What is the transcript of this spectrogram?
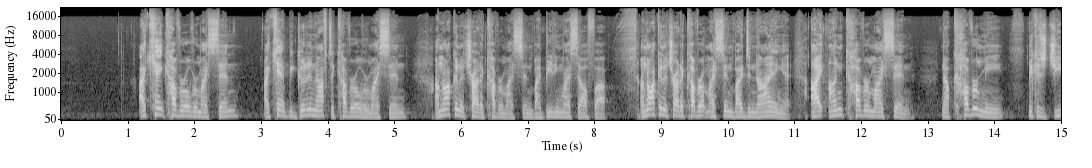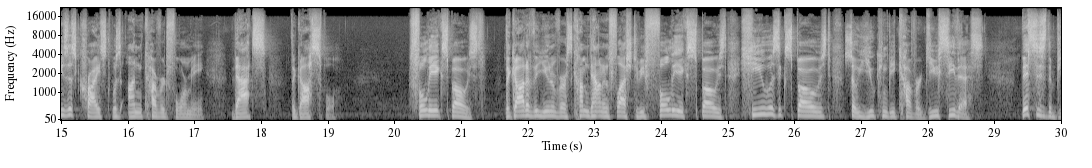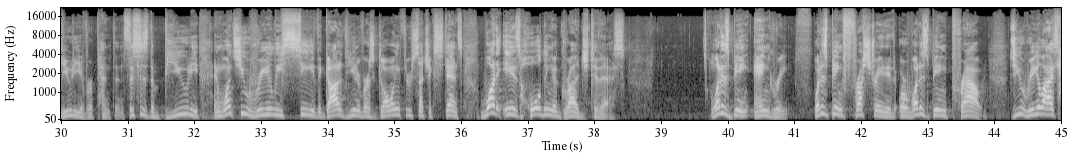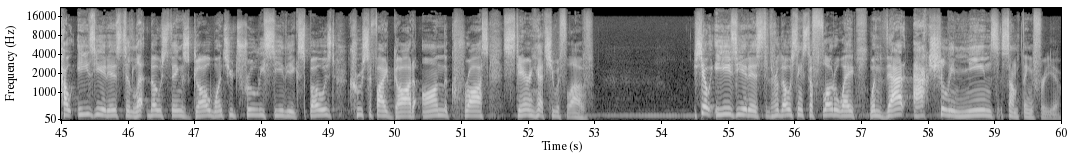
I can't cover over my sin. I can't be good enough to cover over my sin. I'm not going to try to cover my sin by beating myself up. I'm not going to try to cover up my sin by denying it. I uncover my sin. Now cover me because Jesus Christ was uncovered for me. That's the gospel. Fully exposed. The God of the universe come down in flesh to be fully exposed. He was exposed so you can be covered. Do you see this? This is the beauty of repentance. This is the beauty. And once you really see the God of the universe going through such extents, what is holding a grudge to this? What is being angry? What is being frustrated or what is being proud? Do you realize how easy it is to let those things go once you truly see the exposed, crucified God on the cross staring at you with love? You see how easy it is for those things to float away when that actually means something for you.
